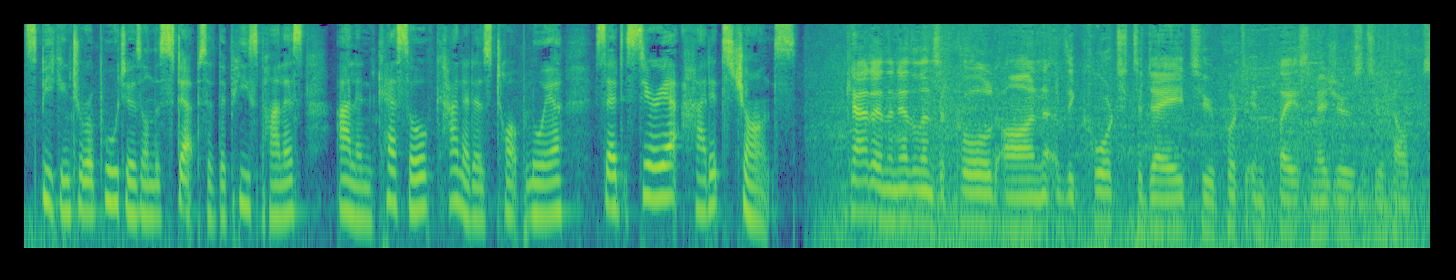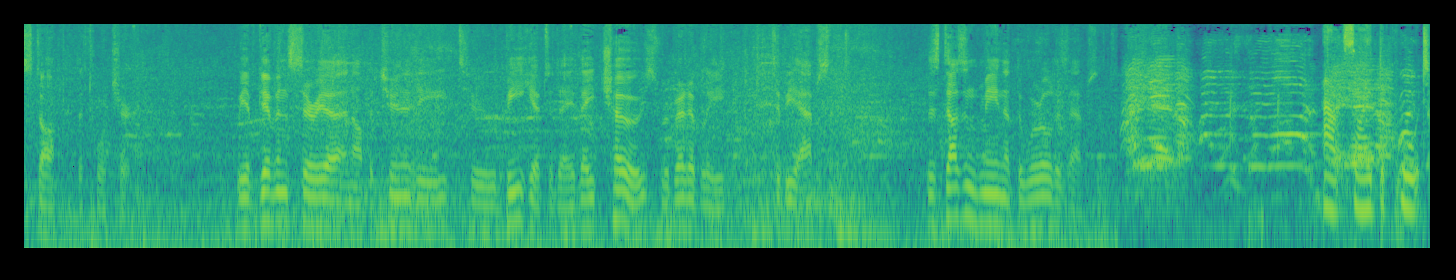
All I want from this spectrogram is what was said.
Speaking to reporters on the steps of the Peace Palace, Alan Kessel, Canada's top lawyer, said Syria had its chance. Canada and the Netherlands have called on the court today to put in place measures to help stop the torture. We have given Syria an opportunity to be here today. They chose, regrettably, to be absent. This doesn't mean that the world is absent. Outside the court,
